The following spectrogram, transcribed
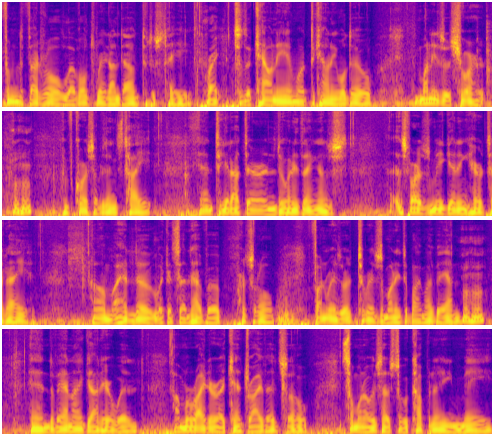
from the federal level right on down to the state, Right. to the county, and what the county will do. Monies are short. hmm Of course, everything's tight, and to get out there and do anything is, as far as me getting here today, um, I had to, like I said, have a personal fundraiser to raise the money to buy my van. hmm And the van I got here with, I'm a rider. I can't drive it, so someone always has to accompany me,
